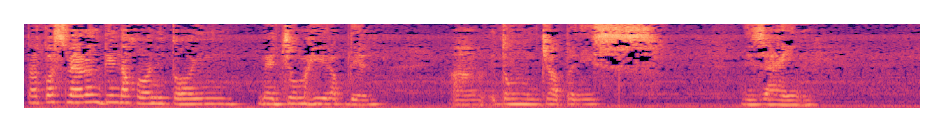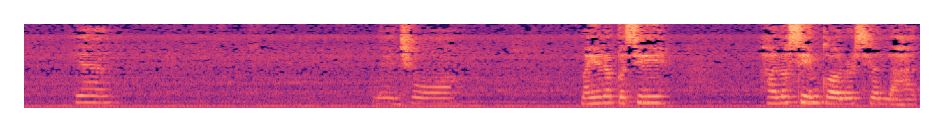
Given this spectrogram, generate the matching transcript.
Tapos meron din ako nito, yung medyo mahirap din. Um, itong Japanese design. Yan. Medyo mahirap kasi halos same colors lang lahat.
